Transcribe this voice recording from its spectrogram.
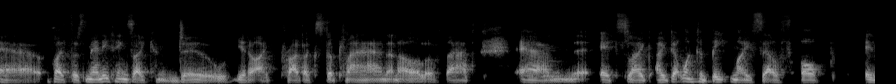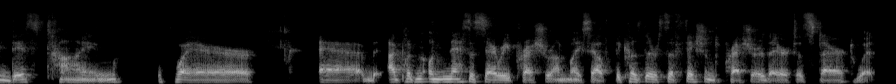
uh, but there's many things I can do. You know, I have products to plan and all of that. Um, it's like I don't want to beat myself up in this time where um, I put an unnecessary pressure on myself because there's sufficient pressure there to start with.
